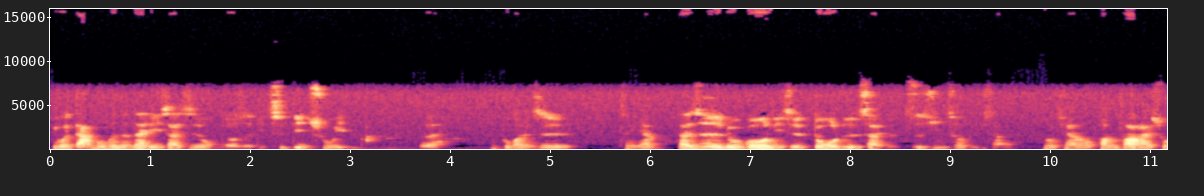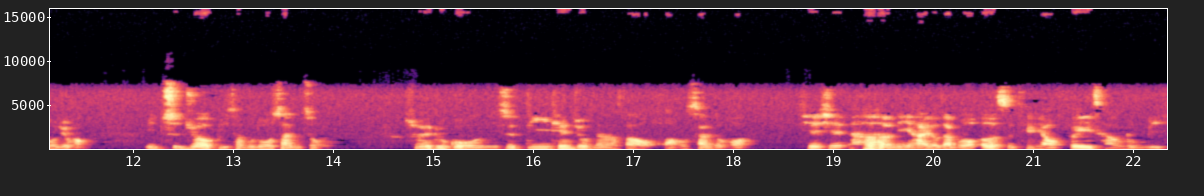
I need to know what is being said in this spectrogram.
因为大部分的耐力赛事我们都是一次定输赢嘛，对不对？不管是怎样，但是如果你是多日赛的自行车比赛，就像环法来说就好，一次就要比差不多三周，所以如果你是第一天就拿到黄衫的话，谢谢，你还有再播二十天要非常努力，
